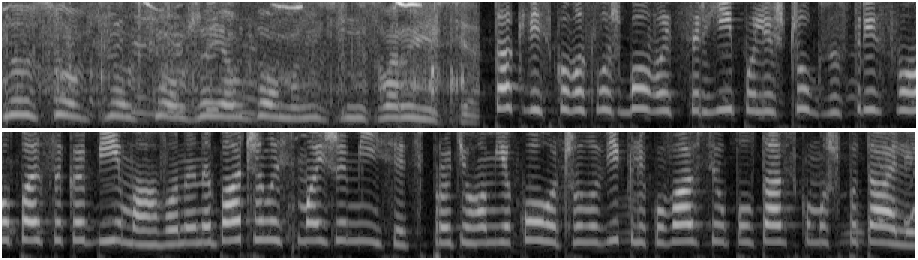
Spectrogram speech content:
Ну все, все, все, вже я вдома, не, не сварися. Так військовослужбовець Сергій Поліщук зустрів свого песика Біма. Вони не бачились майже місяць, протягом якого чоловік лікувався у полтавському шпиталі.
